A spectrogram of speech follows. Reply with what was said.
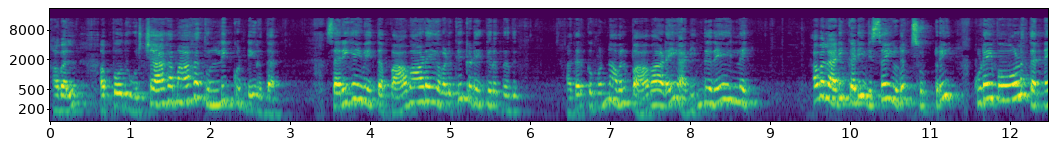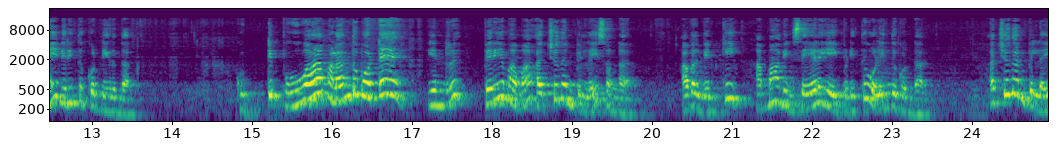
அவள் அப்போது உற்சாகமாக துள்ளிக் கொண்டிருந்தாள். சரிகை வைத்த பாவாடை அவளுக்கு கிடைத்திருந்தது. அதற்கு முன் அவள் பாவாடை அணிந்ததே இல்லை. அவள் அடிக்கடி விசையுடன் சுற்றி குடை போல தன்னை விரித்துக் கொண்டிருந்தாள். குட்டி பூவா மலர்ந்து போட்டே என்று பெரியமாமா அச்சுதன் பிள்ளை சொன்னார். அவள் வெட்கி அம்மாவின் சேலையை பிடித்து ஒளிந்து கொண்டாள். அச்சுதன் பிள்ளை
